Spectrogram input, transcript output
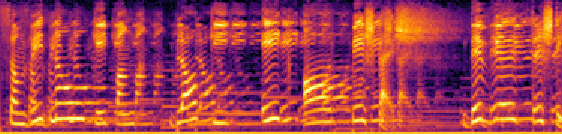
संवेदनाओं के पंख ब्लॉग की एक और पेशकश। दिव्य दृष्टि।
